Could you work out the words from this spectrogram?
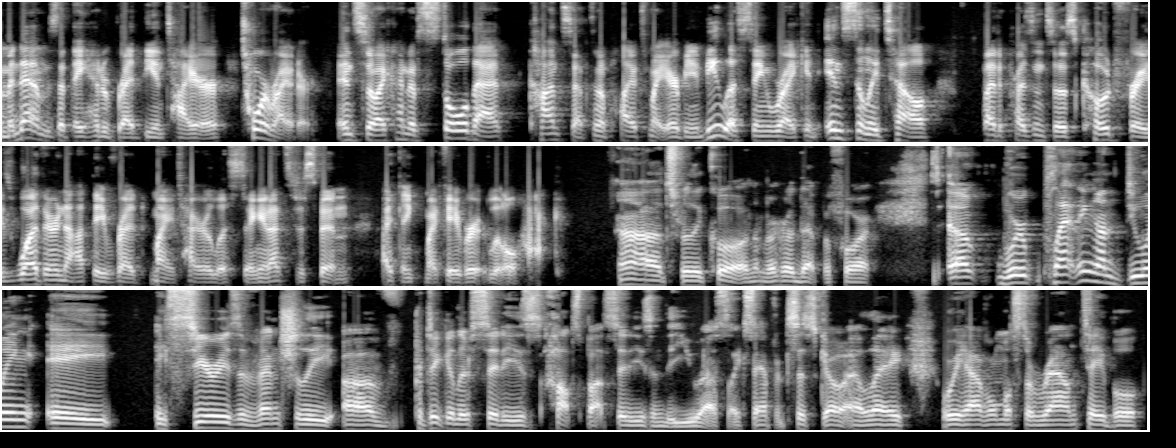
M&Ms that they had read the entire tour rider. And so I kind of stole that concept and applied it to my Airbnb listing where I can instantly tell by the presence of this code phrase whether or not they've read my entire listing. And that's just been, I think, my favorite little hack. Oh, that's really cool. I've never heard that before. Uh, we're planning on doing a a series eventually of particular cities, hotspot cities in the U.S., like San Francisco, L.A., where we have almost a roundtable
